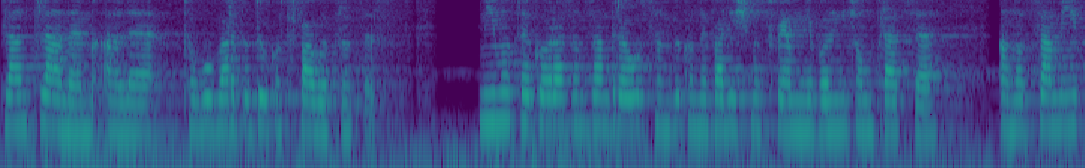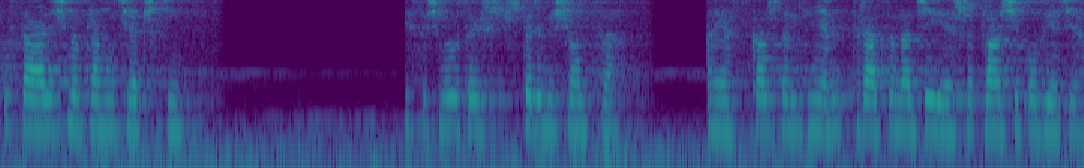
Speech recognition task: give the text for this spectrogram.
Plan planem, ale to był bardzo długotrwały proces. Mimo tego razem z Andreusem wykonywaliśmy swoją niewolniczą pracę, a nocami ustalaliśmy plan ucieczki. Jesteśmy tutaj już cztery miesiące, a ja z każdym dniem tracę nadzieję, że plan się powiedzie.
